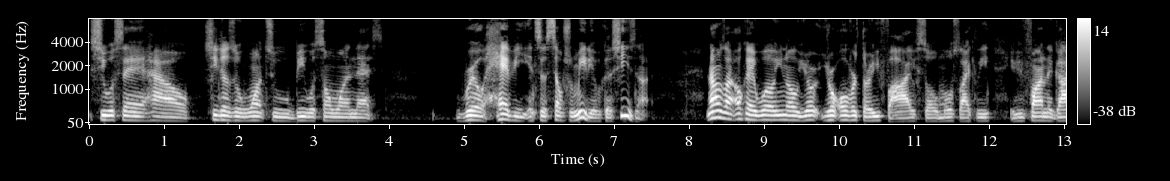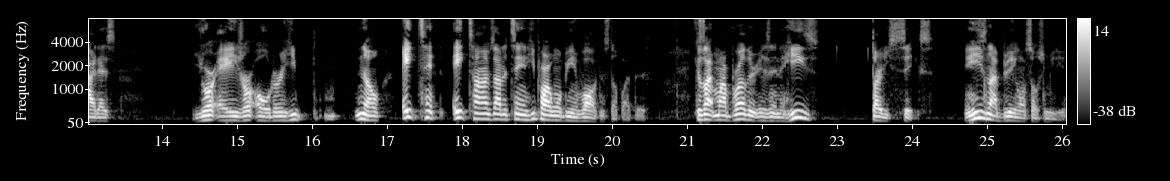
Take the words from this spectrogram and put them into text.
she was saying how she doesn't want to be with someone that's real heavy into social media because she's not. And I was like, okay, well, you know, you're you're over 35, so most likely if you find a guy that's your age or older, he you know, eight, ten, eight times out of ten, he probably won't be involved in stuff like this. Because like my brother isn't, he's 36, and he's not big on social media.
